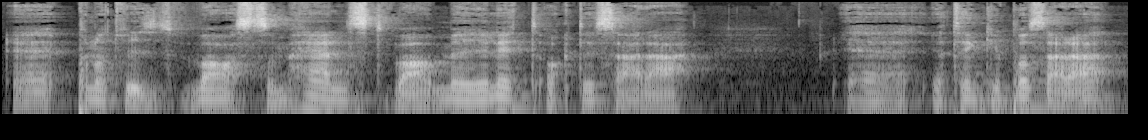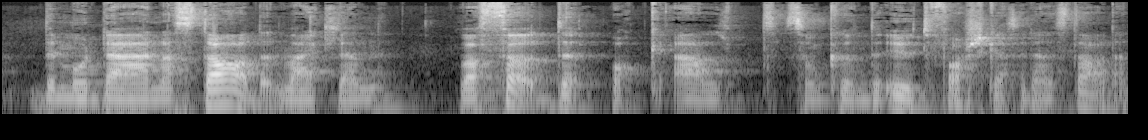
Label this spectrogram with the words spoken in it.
eh, på något vis vad som helst var möjligt och det är såhär eh, Jag tänker på såhär den moderna staden verkligen var född och allt som kunde utforskas i den staden.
